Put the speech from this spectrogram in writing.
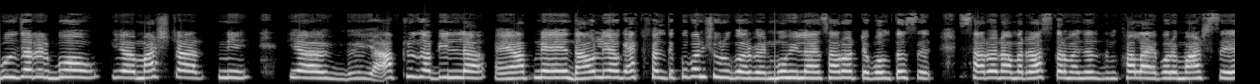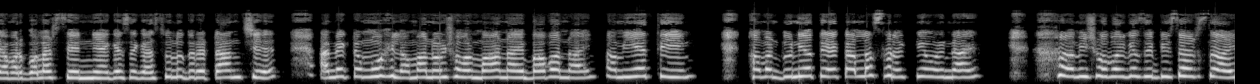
গুলজারের বউ, ইয়া মাস্টার, নি, ইয়া আফরুজা বিল্লা আপনি দাউলে এক ফেলতে কুবান শুরু করবেন। মহিলা সারোয়ারটা বলতেছে, সারোয়ার আমার রাস্তার মাঝে ফালায় পরে মারছে, আমার গলার চেন নিয়ে গেছে গা, চুলো ধরে টানছে। আমি একটা মহিলা মানুষ, আমার মা নাই, বাবা নাই, আমি এতিম। আমার দুনিয়াতে এক আল্লাহ ছাড়া কেউ নাই। আমি সবার কাছে বিচার চাই।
